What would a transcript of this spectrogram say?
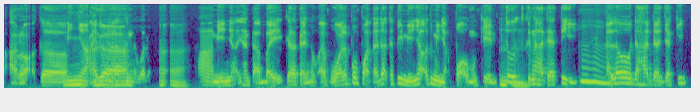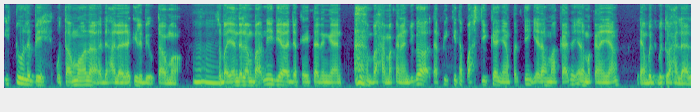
arak ke Minyak Ha, itu ke. kena- wala- Uh-uh. Ah minyak yang tak baik ke kan walaupun pork tak ada tapi minyak tu minyak pork mungkin itu Mm-mm. kena hati-hati Hmm. kalau dah ada jakim itu lebih utama lah dah halal jakim lebih utama Hmm. sebab yang dalam bab ni dia ada kaitan dengan bahan makanan juga tapi kita pastikan yang penting ialah makanan ialah makanan yang yang betul-betul halal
